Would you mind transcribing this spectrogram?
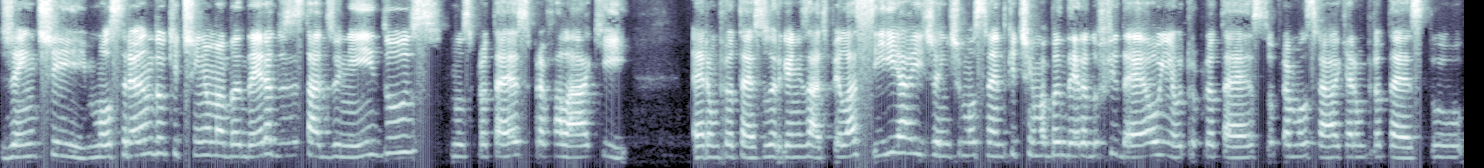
gente mostrando que tinha uma bandeira dos Estados Unidos nos protestos para falar que eram protestos organizados pela CIA e gente mostrando que tinha uma bandeira do Fidel em outro protesto para mostrar que era um protesto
